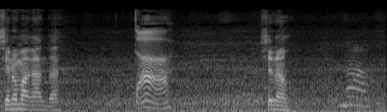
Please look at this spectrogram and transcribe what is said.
Sino maganda? Ta. Sino? Ma.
